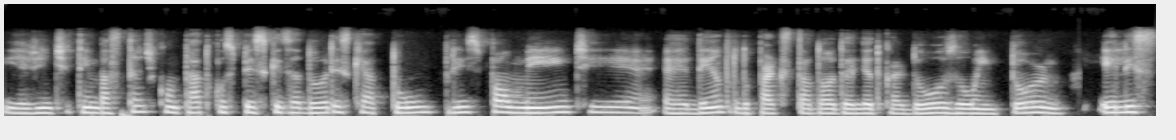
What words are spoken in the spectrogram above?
e a gente tem bastante contato com os pesquisadores que atuam principalmente é, dentro do Parque Estadual da Ilha do Cardoso ou em torno, eles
